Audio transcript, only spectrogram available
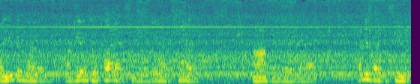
or you can, uh, or get into a class, you know, they have a class uh, in there that have, I just like the scenery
